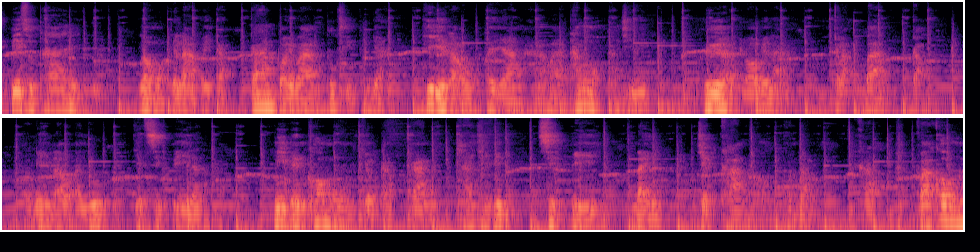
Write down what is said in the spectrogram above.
10 ปีสุดท้าย เราหมดเวลาไปกับการปล่อยวางทุกสิ่งทุกอย่างที่เราพยายามหามาทั้งหมดทั้งชีวิต เพื่อรอเวลากลับบ้านเก่าตอนนี้เราอายุ 70 ปีแล้วนะครับ นี่เป็นข้อมูลเกี่ยวกับการใช้ชีวิต 10 ปีใน 7 ครั้งของคนเรานะครับฝากข้อมูล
